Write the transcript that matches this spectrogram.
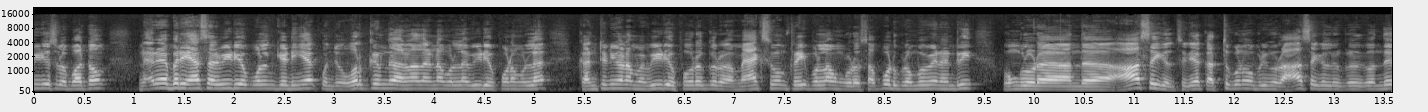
வீடியோஸில் பார்த்தோம். நிறைய பேர் ஏன் சார் வீடியோ போகலன்னு கேட்டிங்க? கொஞ்சம் ஒர்க் இருந்து அதனால தான் என்ன பண்ணலாம் வீடியோ போட முடியல. கண்டினியூவாக நம்ம வீடியோ போகிறதுக்கு மேக்ஸிமம் ட்ரை பண்ணலாம். உங்களோட சப்போர்ட்டுக்கு ரொம்பவே நன்றி. உங்களோட அந்த ஆசைகள் சரியாக கற்றுக்கணும் அப்படிங்கிற ஒரு ஆசைகள் இருக்கிறதுக்கு வந்து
